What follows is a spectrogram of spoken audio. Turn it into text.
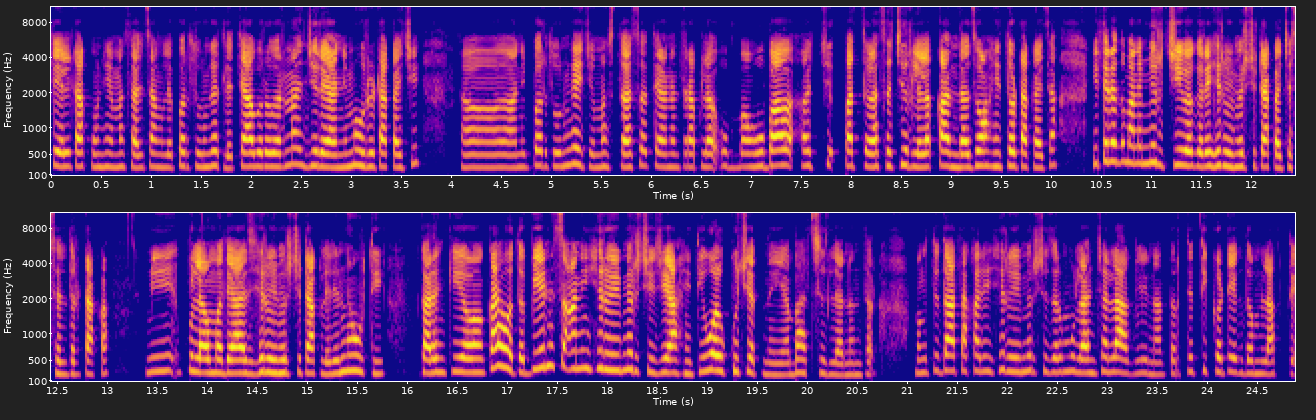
तेल टाकून हे मसाले चांगले परतून घेतले. त्याबरोबर ना जिरे आणि मोहरी टाकायची आणि परतून घ्यायची मस्त असं. त्यानंतर आपला उबा उभा चि पातळ असा चिरलेला कांदा जो आहे तो टाकायचा. इथे ना तुम्हाला मिरची वगैरे हिरवी मिरची टाकायची असेल तर टाका. मी पुलावमध्ये आज हिरवी मिरची टाकलेली नव्हती. कारण की काय होतं बीन्स आणि हिरवी मिरची जी आहे ती ओळखूच येत नाही आहे भात शिजल्यानंतर. मग ती दाताखाली हिरवी मिरची जर मुलांच्या लागली ना तर ते तिखट एकदम लागते.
